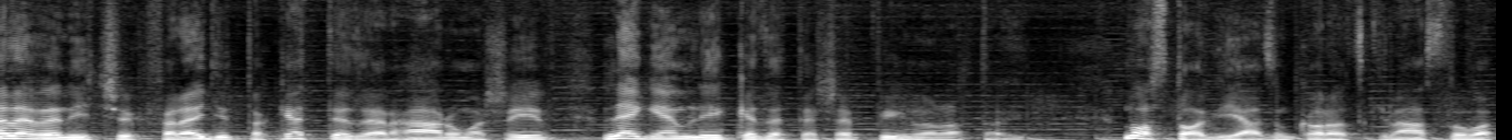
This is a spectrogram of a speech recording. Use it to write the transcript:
Elevenítsük fel együtt a 2003-as év legemlékezetesebb pillanatai. Nosztalgiázunk Aracki Lászlóval,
